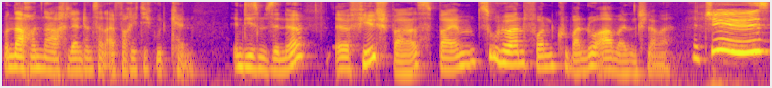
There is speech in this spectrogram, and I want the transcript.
und nach und nach lernt uns dann einfach richtig gut kennen. In diesem Sinne, äh, viel Spaß beim Zuhören von Kommando Ameisenschlange. Tschüss!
